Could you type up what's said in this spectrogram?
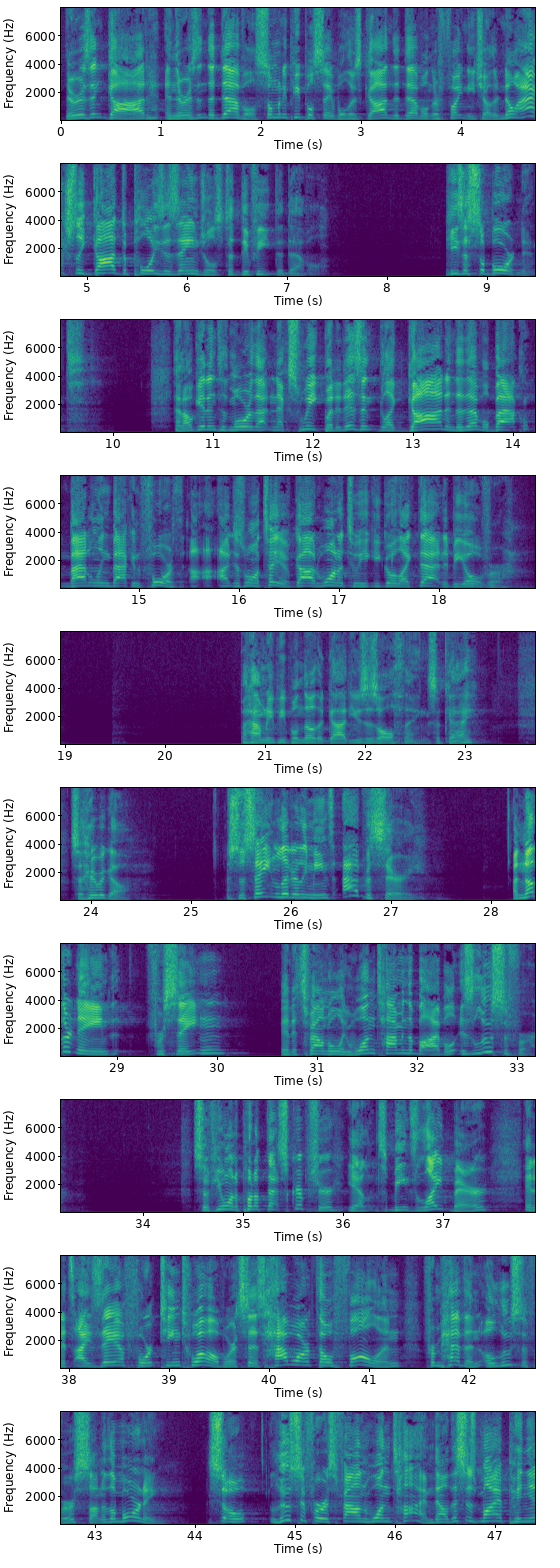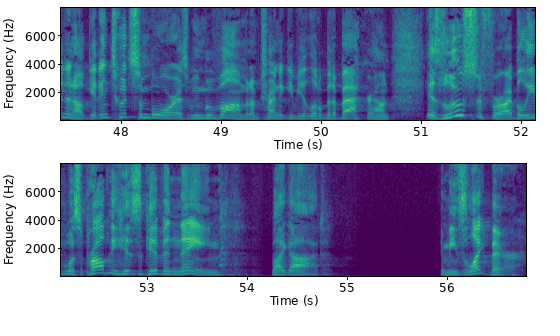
There isn't God and there isn't the devil. So many people say, well, there's God and the devil and they're fighting each other. No, actually, God deploys his angels to defeat the devil. He's a subordinate. And I'll get into more of that next week, but it isn't like God and the devil back, battling back and forth. I, I just want to tell you, if God wanted to, he could go like that and it'd be over. But how many people know that God uses all things, okay? So here we go. So Satan literally means adversary. Another name for Satan, and it's found only one time in the Bible, is Lucifer. So if you want to put up that scripture, yeah, it means light bearer, and it's Isaiah 14, 12, where it says, How art thou fallen from heaven, O Lucifer, son of the morning? So Lucifer is found one time. Now, this is my opinion, and I'll get into it some more as we move on, but I'm trying to give you a little bit of background. Is Lucifer, I believe, was probably his given name by God. It means light bearer.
